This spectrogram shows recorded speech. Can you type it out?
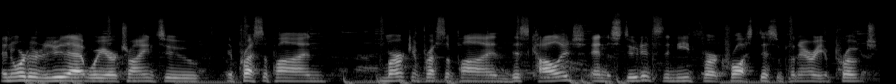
In order to do that, we are trying to impress upon Merck, impress upon this college and the students the need for a cross-disciplinary approach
